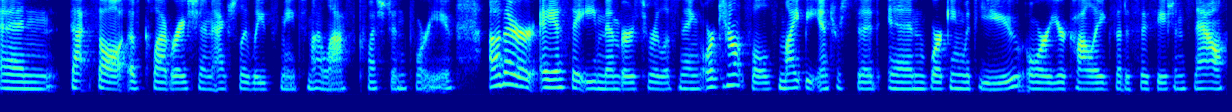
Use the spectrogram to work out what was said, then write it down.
And that thought of collaboration actually leads me to my last question for you. Other ASAE members who are listening or councils might be interested in working with you or your colleagues at associations now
